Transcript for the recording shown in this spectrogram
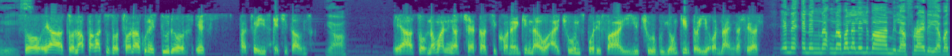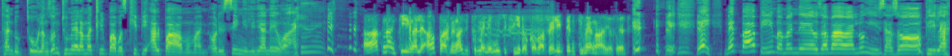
yes. So yeah so lapha kathi uzothola kune studio esiphathwe yi-sketchy sounds. Yeah. Yeah so noma ningaschecka sikhona yonke indawo iTunes Spotify YouTube yonke into yi-online kahle kahle. Ene ene ngina- nginabalaleli bami la friday abathanda ukucula. Ngizonithumela amaclip abo sikhiphe i-album man or isingile inyane eyi-one akunankinga le album ngaziphuma ne-music video ngoba vele into engidume ngayo vele. Hey net bayabhimba man eh, uzabalungisa so phila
